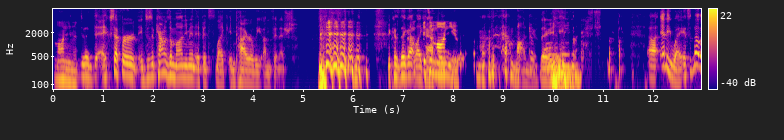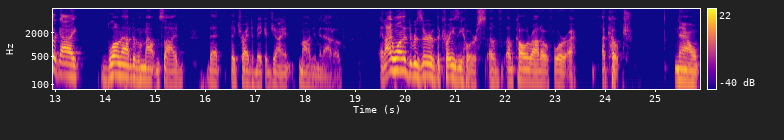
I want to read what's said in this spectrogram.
monument. Except for, does it count as a monument if it's like entirely unfinished? because they got like it's a monu. monu. There you go. Uh, anyway, it's another guy blown out of a mountainside that they tried to make a giant monument out of. And I wanted to reserve the crazy horse of, of Colorado for a, a coach now,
